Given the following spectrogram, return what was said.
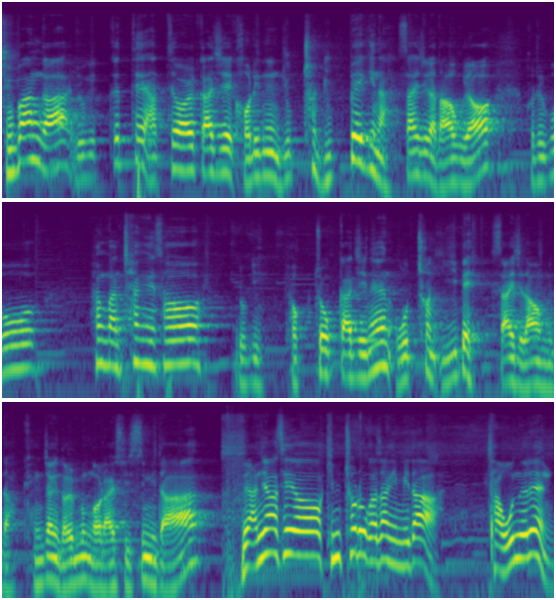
주방과 여기 끝에 아트월까지의 거리는 6,600이나 사이즈가 나오고요. 그리고 현관 창에서 여기 벽 쪽까지는 5,200 사이즈 나옵니다. 굉장히 넓은 걸 알 수 있습니다. 네, 안녕하세요. 김초로 과장입니다. 자, 오늘은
